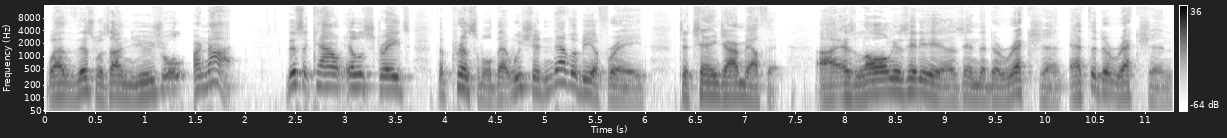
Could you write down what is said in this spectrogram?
whether this was unusual or not. This account illustrates the principle that we should never be afraid to change our method uh, as long as it is in the direction, at the direction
